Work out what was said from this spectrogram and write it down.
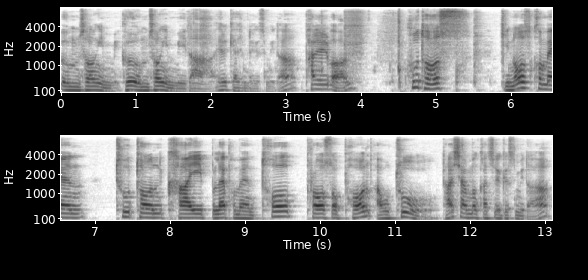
음성입니다. 그 음성입니다. 이렇게 하시면 되겠습니다. 8번 후토스 기노스 코멘 투톤 카이 블레퍼멘 토 프로소폰 아우투 다시 한번 같이 읽겠습니다.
